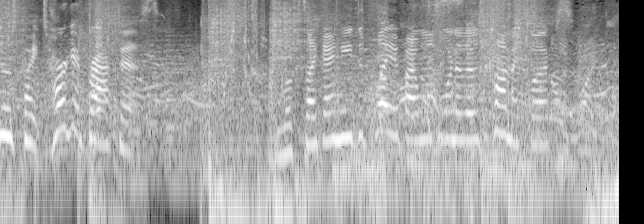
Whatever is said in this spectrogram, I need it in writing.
Widows fight target practice. Looks like I need to play if I want one of those comic books.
